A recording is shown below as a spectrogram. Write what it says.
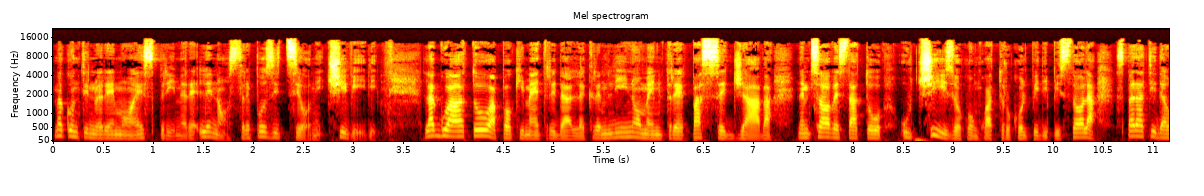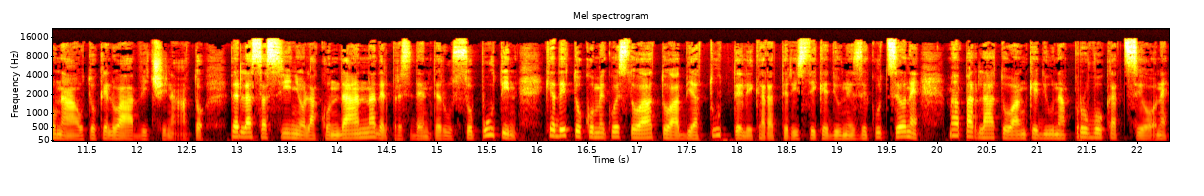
ma continueremo a esprimere le nostre posizioni civili. L'agguato a pochi metri dal Cremlino mentre passeggiava. Nemtsov è stato ucciso con quattro colpi di pistola sparati da un'auto che lo ha avvicinato. Per l'assassinio la condanna del presidente russo Putin, che ha detto come questo atto abbia tutte le caratteristiche di un'esecuzione, ma ha parlato anche di una provocazione,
